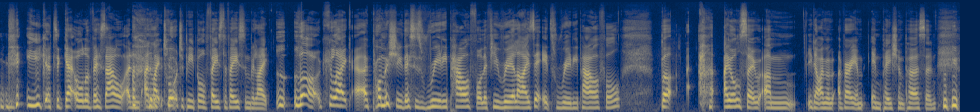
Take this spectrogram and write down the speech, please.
eager to get all of this out and, and like talk to people face to face and be like look like i promise you this is really powerful if you realize it it's really powerful but i also um you know i'm a, a very impatient person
